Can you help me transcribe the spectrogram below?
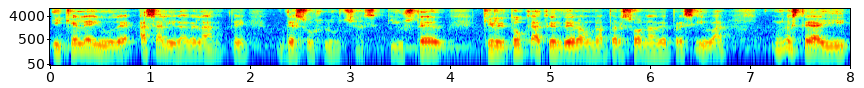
y que le ayude a salir adelante de sus luchas. Y usted que le toca atender a una persona depresiva, no esté ahí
